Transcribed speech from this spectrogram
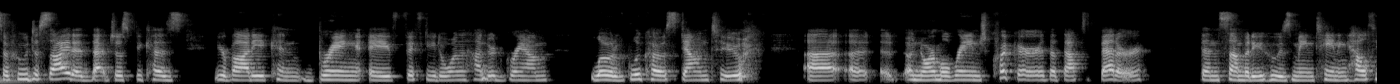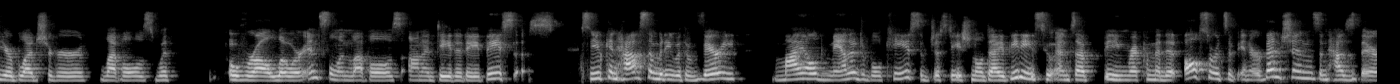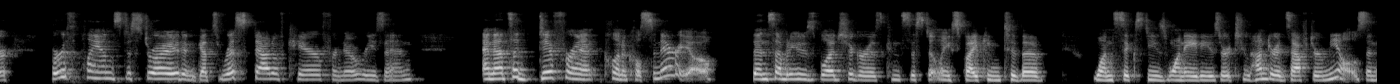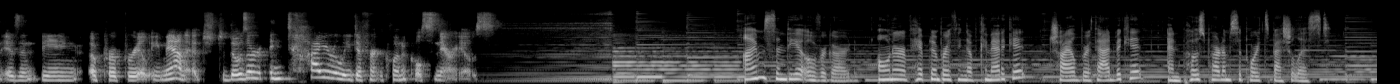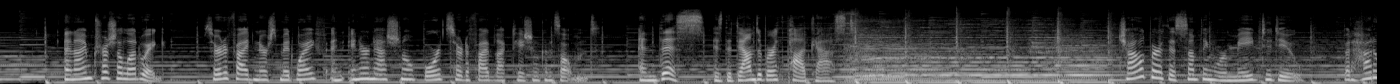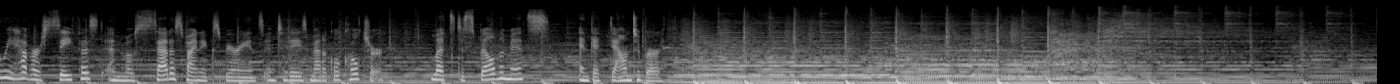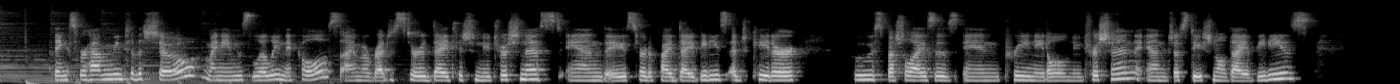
So, who decided that just because your body can bring a 50 to 100 gram load of glucose down to uh, a, a normal range quicker, that that's better than somebody who's maintaining healthier blood sugar levels with overall lower insulin levels on a day to day basis. So you can have somebody with a very mild, manageable case of gestational diabetes who ends up being recommended all sorts of interventions and has their birth plans destroyed and gets risked out of care for no reason. And that's a different clinical scenario than somebody whose blood sugar is consistently spiking to the 160s, 180s, or 200s after meals and isn't being appropriately managed. Those are entirely different clinical scenarios. I'm Cynthia Overgard, owner of Hypnobirthing of Connecticut, childbirth advocate, and postpartum support specialist. And I'm Trisha Ludwig, certified nurse midwife and international board certified lactation consultant. And this is the Down to Birth podcast. Childbirth is something we're made to do but how do we have our safest and most satisfying experience in today's medical culture? Let's dispel the myths and get down to birth. Thanks for having me to the show. My name is Lily Nichols. I'm a registered dietitian nutritionist and a certified diabetes educator who specializes in prenatal nutrition and gestational diabetes.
